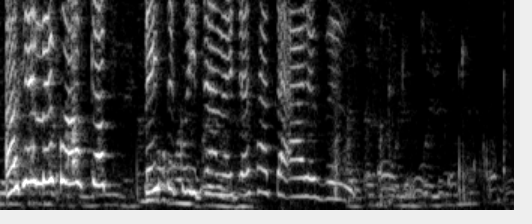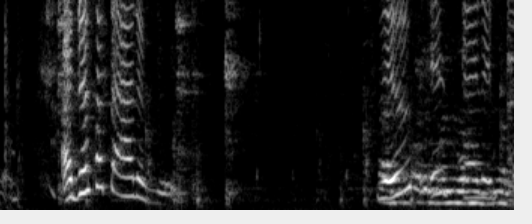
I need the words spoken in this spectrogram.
Okay, my flower stuff's basically done. I just have to add a roof. I just have to add a roof. Roof is gonna be.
